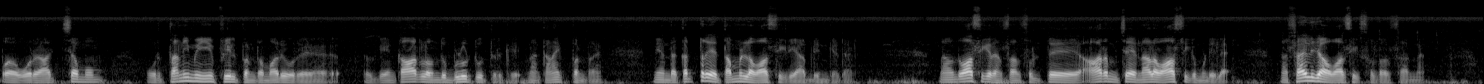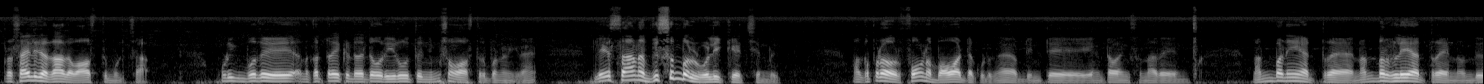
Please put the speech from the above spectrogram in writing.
ஒரு அச்சமும் ஒரு தனிமையும் ஃபீல் பண்ணுற மாதிரி ஒரு என் காரில் வந்து ப்ளூடூத் இருக்குது நான் கனெக்ட் பண்ணுறேன் நீ அந்த கட்டுரையை தமிழில் வாசிக்கிறியா? அப்படின்னு கேட்டார். நான் வந்து வாசிக்கிறேன் சார் சொல்லிட்டு ஆரம்பித்தா என்னால் வாசிக்க முடியல. நான் சைலஜாவை வாசிக்க சொல்கிறேன் சார்னு அப்புறம் சைலஜா தான் அதை வாசித்து முடித்தா முடிக்கும்போது அந்த கட்டுரை கிட்டத்தட்ட ஒரு இருபத்தஞ்சி நிமிஷம் வாசித்திருப்பேன்னு நினைக்கிறேன். லேசான விசும்பல் ஒலி கேட்ச்சு அதுக்கப்புறம் அவர் ஃபோனை பவாட்ட கொடுங்க அப்படின்ட்டு என்கிட்ட வாங்கி சொன்னார். நண்பனே அற்ற நண்பர்களே அற்ற என்னை வந்து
